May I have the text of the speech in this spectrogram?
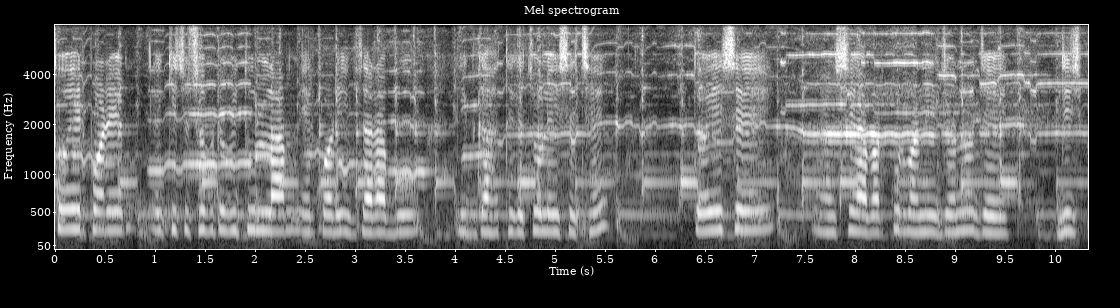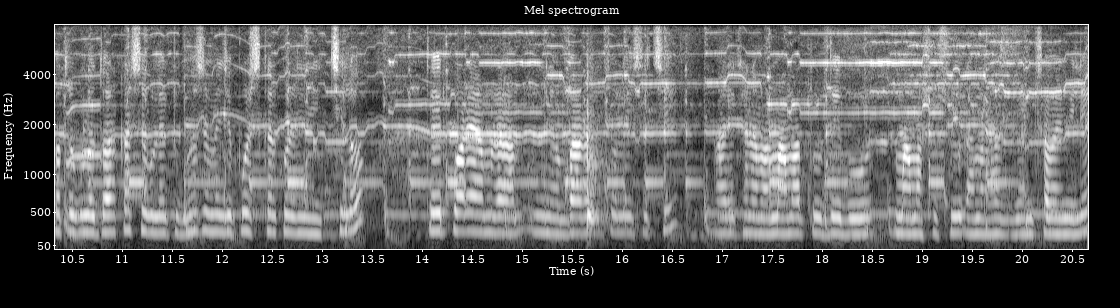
তো এরপরে কিছু ছবি টবি তুললাম, এরপরে ইফজার আব্বু ঈদগাহ থেকে চলে এসেছে। তো এসে সে আবার কুরবানির জন্য যে জিনিসপত্রগুলো দরকার সেগুলো একটু ঘষে মেজে পরিষ্কার করে নিচ্ছিল। তো এরপরে আমরা বাগান চলে এসেছি। আর এখানে আমার মামা তো দেবর, মামা শ্বশুর, আমার হাজব্যান্ড সবাই মিলে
